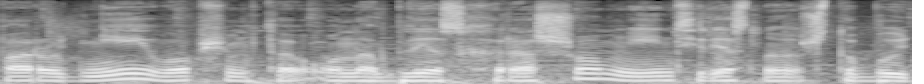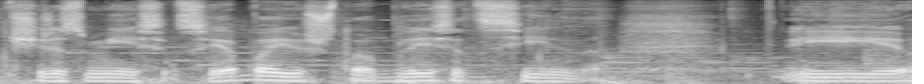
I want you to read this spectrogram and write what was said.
пару дней, в общем-то, он облез хорошо. Мне интересно, что будет через месяц. Я боюсь, что облезет сильно. И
